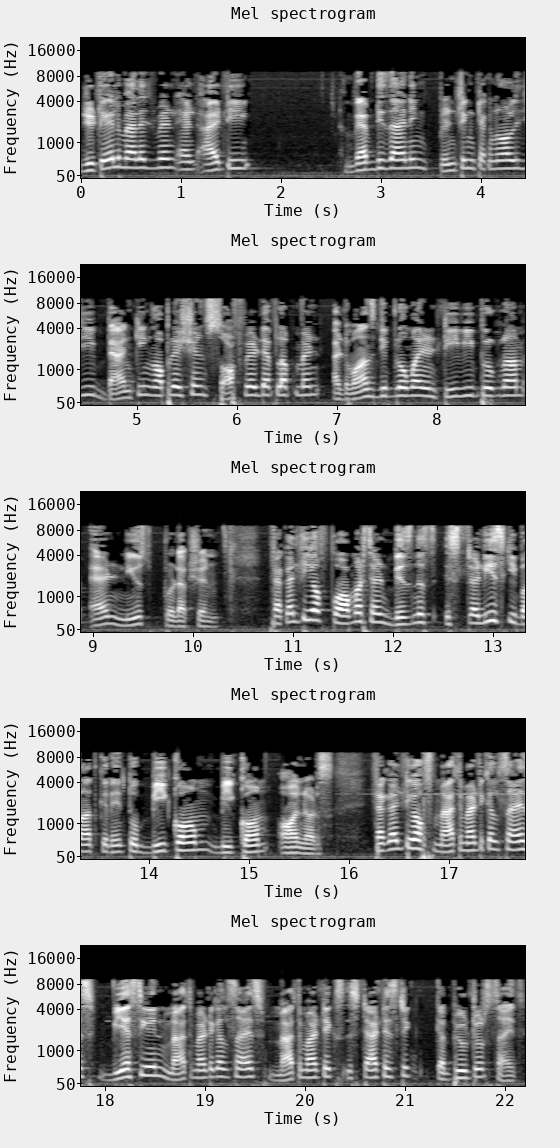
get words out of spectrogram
retail management and IT web designing printing technology banking operation software development advance diploma in TV programme and news production faculty of commerce and business studies की बात करें तो B com B com honours. Faculty of mathematical science, BSc in mathematical science, mathematics, statistic, computer science.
